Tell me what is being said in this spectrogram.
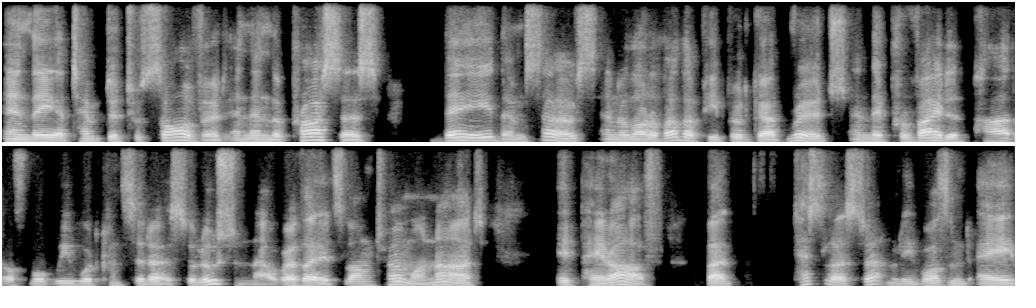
and they attempted to solve it and then the process they themselves and a lot of other people got rich and they provided part of what we would consider a solution now whether it's long term or not it paid off but tesla certainly wasn't a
